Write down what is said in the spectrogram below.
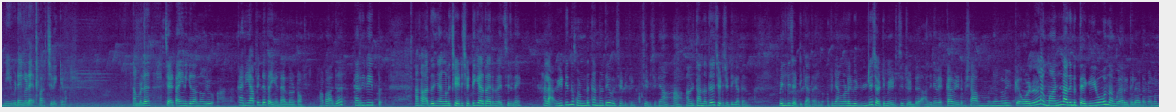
ഇനി ഇവിടെയും കൂടെ പറിച്ച് വെക്കണം. നമ്മൾ ചേട്ടായി എനിക്ക് തന്ന ഒരു കരിയാപ്പിന്റെ തൈ ഉണ്ടായിരുന്നു കേട്ടോ. അപ്പോൾ അത് കറിവേപ്പ്. അപ്പോൾ അത് ഞങ്ങൾ ചെടിച്ചട്ടിക്കകത്തായിരുന്നു വെച്ചിരുന്നേ. അല്ല വീട്ടിൽ നിന്ന് കൊണ്ട് തന്നതേ ഒരു ചെടിക്ക് ചെടിച്ചട്ടി. ആ ആ അവർ തന്നതേ ചെടിച്ചട്ടിക്കകത്തായിരുന്നു. വലിയ ചട്ടിക്കകത്തായിരുന്നു. അപ്പോൾ ഞങ്ങളൊരു വലിയ ചട്ടി മേടിച്ചിട്ടുണ്ട്. അതിനെ വെക്കാൻ വേണ്ടി. പക്ഷെ ആ ഞങ്ങൾ ഉള്ള മണ്ണ് അതിന് തികയോ എന്ന് നമുക്ക് അറിയത്തില്ല കേട്ടോ. കാരണം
